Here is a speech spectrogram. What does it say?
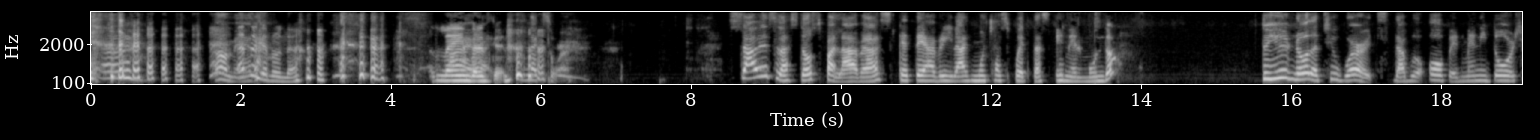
Uh, oh man. That's a good one though. Lame, All but it's good. Next one. ¿Sabes las dos palabras que te abrirán muchas puertas en el mundo? Do you know the two words that will open many doors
